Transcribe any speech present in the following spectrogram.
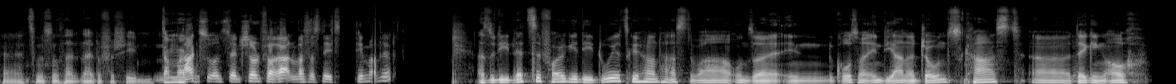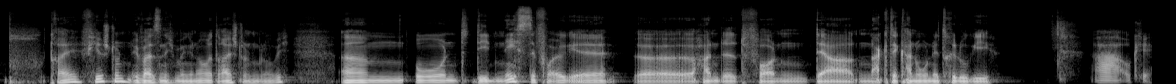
ja, jetzt müssen wir es halt leider verschieben. Dann Magst du uns denn schon verraten, was das nächste Thema wird? Also die letzte Folge, die du jetzt gehört hast, war unser in, großer Indiana Jones Cast. Äh, mhm. Der ging auch pff, drei, vier Stunden, ich weiß nicht mehr genau, drei Stunden glaube ich. Ähm, und die nächste Folge äh, handelt von der Nackte Kanone Trilogie. Ah, okay.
